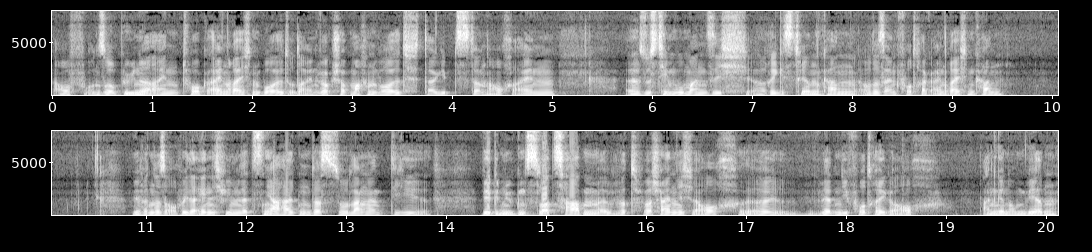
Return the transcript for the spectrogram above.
auf unserer Bühne einen Talk einreichen wollt oder einen Workshop machen wollt, da gibt es dann auch ein System, wo man sich registrieren kann oder seinen Vortrag einreichen kann. Wir werden das auch wieder ähnlich wie im letzten Jahr halten, dass solange die, wir genügend Slots haben, wird wahrscheinlich auch, äh, werden die Vorträge auch angenommen werden.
